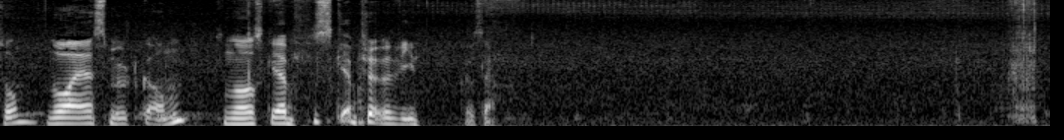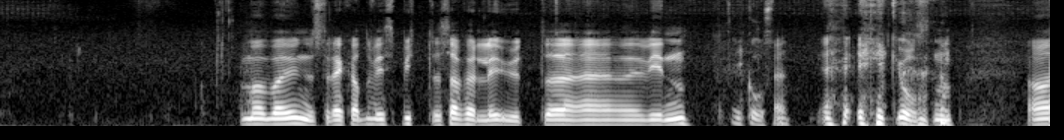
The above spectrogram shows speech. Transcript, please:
Sånn. Nå har jeg smurt ganen, så nå skal jeg, skal jeg prøve vin. Skal vi se. Jeg må bare understreke at vi spytter selvfølgelig ut eh, vinen, Ikke osten. ikke osten. Ja,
